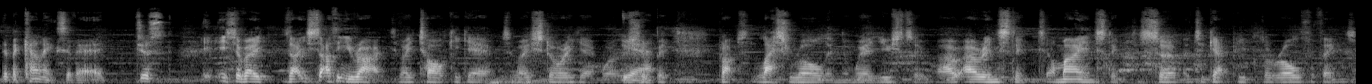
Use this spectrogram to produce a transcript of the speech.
The mechanics of it just it's a very. I think you're right. It's a very talky game. It's a very story game where there Yeah. should be perhaps less rolling than we're used to. Our, our instinct, or my instinct, is certainly to get people to roll for things.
